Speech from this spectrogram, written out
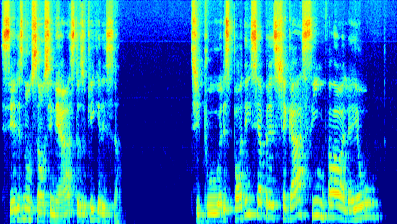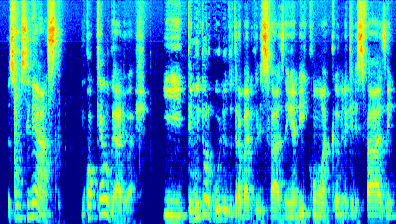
se eles não são cineastas, o que que eles são? Tipo, eles podem se chegar assim e falar, olha, eu, eu sou um cineasta. Em qualquer lugar, eu acho. E ter muito orgulho do trabalho que eles fazem ali, com a câmera que eles fazem,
